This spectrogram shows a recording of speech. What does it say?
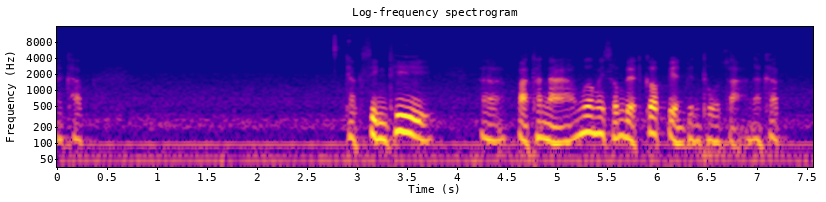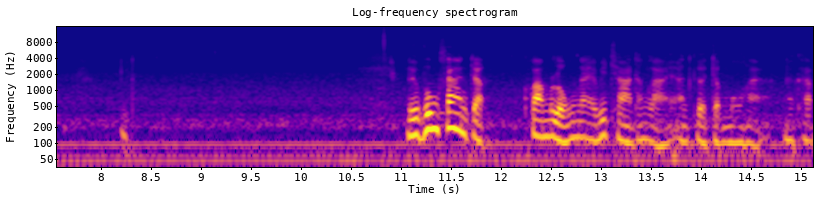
นะครับ จากสิ่งที่ ปรารถนาเมื่อไม่สำเร็จก็เปลี่ยนเป็นโทสะนะครับ หรือพุ่งซ่านจากความหลงในวิชาทั้งหลาย อันเกิดจากโมหะนะครับ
